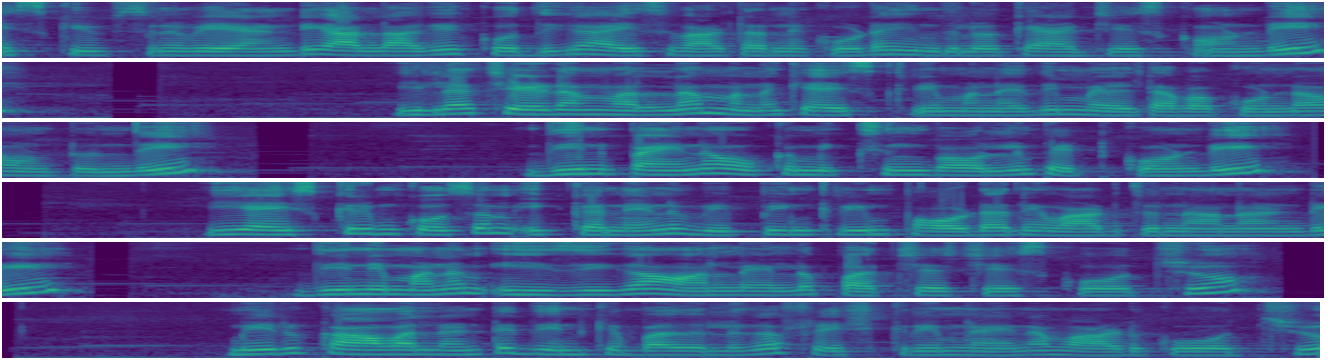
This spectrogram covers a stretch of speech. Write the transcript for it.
ఐస్ క్యూబ్స్ని వేయండి. అలాగే కొద్దిగా ఐస్ వాటర్ని కూడా ఇందులోకి యాడ్ చేసుకోండి. ఇలా చేయడం వల్ల మనకి ఐస్ క్రీమ్ అనేది మెల్ట్ అవ్వకుండా ఉంటుంది. దీనిపైన ఒక మిక్సింగ్ బౌల్ని పెట్టుకోండి. ఈ ఐస్ క్రీమ్ కోసం ఇక్కడ నేను విప్పింగ్ క్రీమ్ పౌడర్ని వాడుతున్నానండి. దీన్ని మనం ఈజీగా ఆన్లైన్లో పర్చేస్ చేసుకోవచ్చు. మీరు కావాలంటే దీనికి బదులుగా ఫ్రెష్ క్రీమ్ని అయినా వాడుకోవచ్చు.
